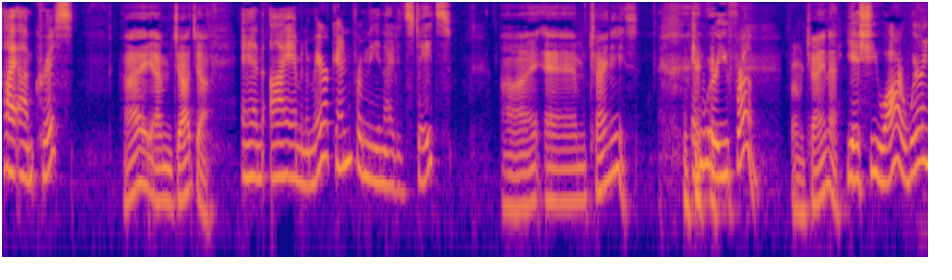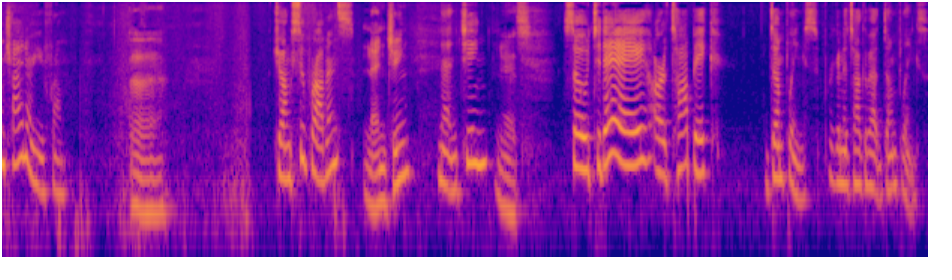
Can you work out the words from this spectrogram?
Hi, I'm Chris, Hi, I'm Jaja. and I am an American from the United States. I am Chinese And where are you from? from China. Yes, you are. Where in China are you from? Uh, Jiangsu Province, Nanjing. Nanjing. Yes. So today, our topic dumplings. We're going to talk about dumplings.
